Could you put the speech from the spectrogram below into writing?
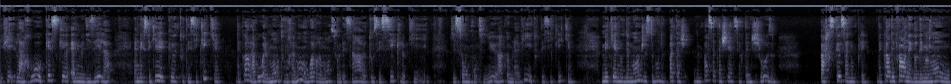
puis, la roue, qu'est-ce qu'elle me disait là? Elle m'expliquait que tout est cyclique, d'accord? La roue, elle monte vraiment, on voit vraiment sur le dessin euh, tous ces cycles qui, qui sont continus, hein, comme la vie, tout est cyclique, mais qu'elle nous demande justement de ne pas s'attacher à certaines choses parce que ça nous plaît. D'accord? Des fois, on est dans des moments où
